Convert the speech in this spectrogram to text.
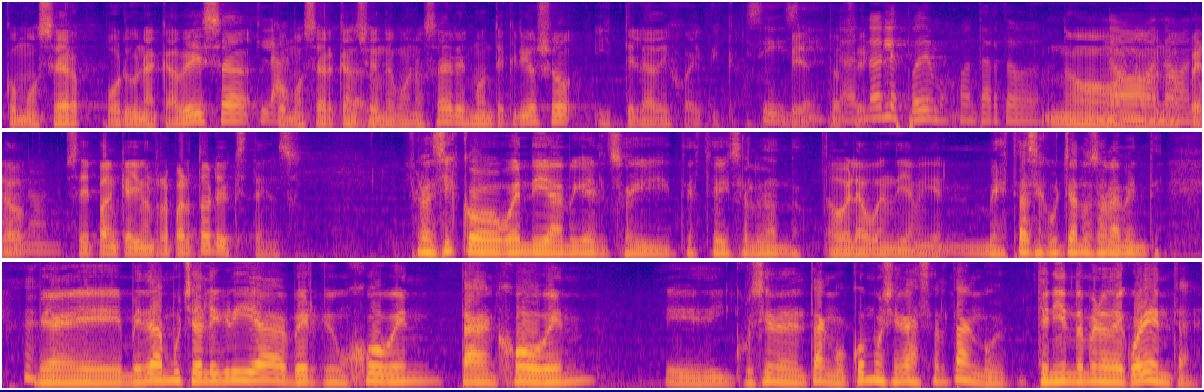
como ser Por una cabeza, Claro. como ser Canción de Buenos Aires, Monte Criollo, y te la dejo ahí picada. Sí, Bien, sí. No, perfecto. no les podemos contar todo. No, no, no, pero no, no. sepan que hay un repertorio extenso. Francisco, buen día, Miguel. Soy, te estoy saludando. Hola, buen día, Miguel. Me estás escuchando solamente. Me, eh, me da mucha alegría ver que un joven, tan joven, eh, incursiona en el tango. ¿Cómo llegaste al tango? Teniendo menos de 40.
